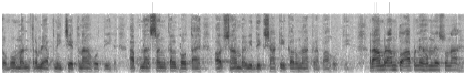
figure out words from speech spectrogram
तो वो मंत्र में अपनी चेतना होती है, अपना संकल्प होता है और शाम भवी दीक्षा की करुणा, कृपा होती है। राम राम तो आपने हमने सुना है,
